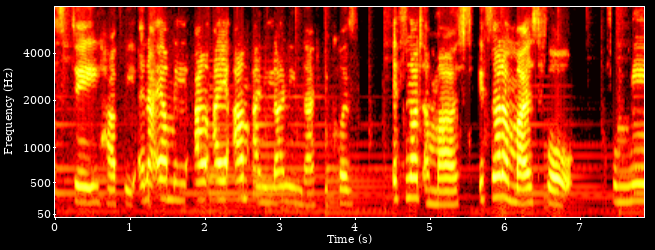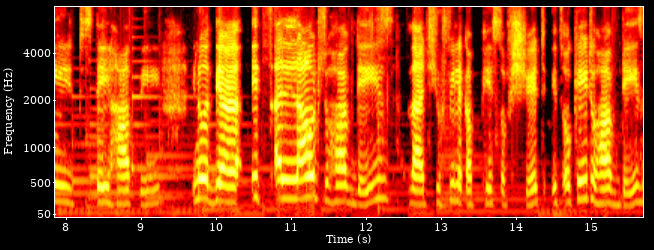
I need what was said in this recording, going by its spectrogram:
stay happy. And i am I, I am unlearning that because it's not a must. It's not a must for for me to stay happy. You know there it's allowed to have days that you feel like a piece of shit. It's okay to have days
